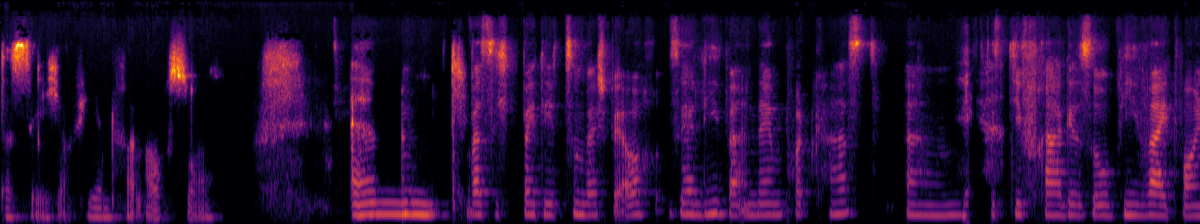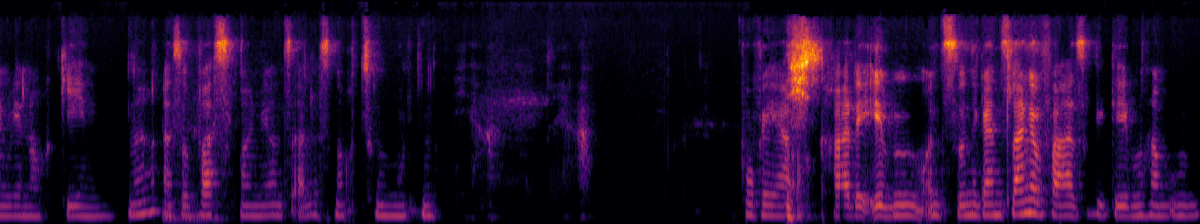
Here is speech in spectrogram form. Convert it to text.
das sehe ich auf jeden Fall auch so. Ähm, Und was ich bei dir zum Beispiel auch sehr liebe an deinem Podcast, ähm, Ja. ist die Frage so, wie weit wollen wir noch gehen? Ne? Also Mhm. was wollen wir uns alles noch zumuten? ja, ja, Wo wir ja Ich- auch gerade eben uns so eine ganz lange Phase gegeben haben, um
